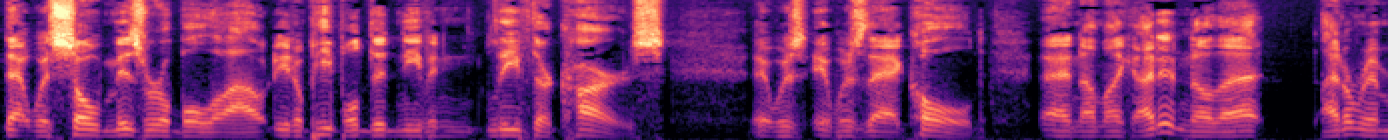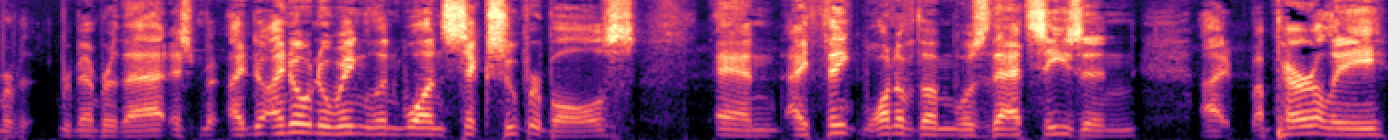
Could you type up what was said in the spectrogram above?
that was so miserable out. You know, people didn't even leave their cars. It was it was that cold, and I'm like, I didn't know that. I don't remember remember that. It's, I, know, I know New England won six Super Bowls, and I think one of them was that season. I, apparently,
